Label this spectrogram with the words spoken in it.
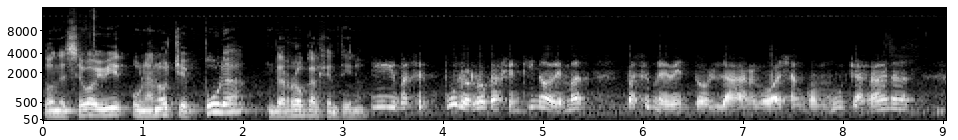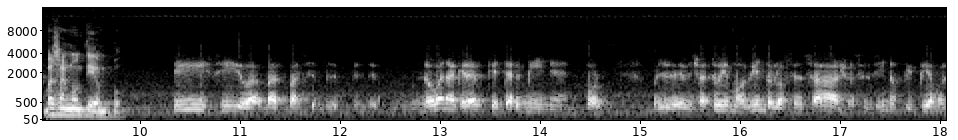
donde se va a vivir una noche pura de rock argentino. Sí, va a ser puro rock argentino, además va a ser un evento largo, vayan con muchas ganas. Vayan con tiempo. Sí, sí, va, a ser, no van a querer que termine, por, ya estuvimos viendo los ensayos, así nos pipiamos,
